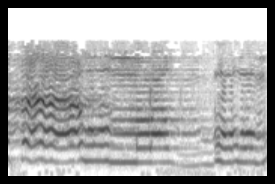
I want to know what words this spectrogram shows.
آتاهم ربهم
